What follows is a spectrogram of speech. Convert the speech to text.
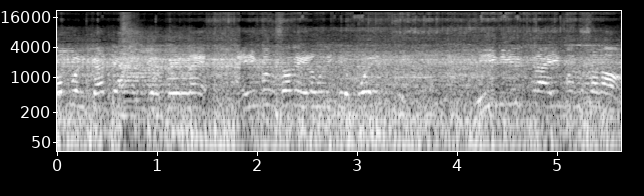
ஓப்பன் கேட்டகரி என்கிற பெயரில் ஐம்பது சதம் இடஒதுக்கீடு போயிருக்கு மீதி இருக்கிற ஐம்பது சதம்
